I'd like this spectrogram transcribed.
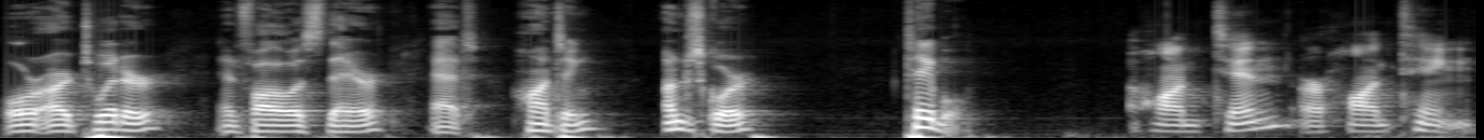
or our Twitter and follow us there at haunting underscore table. Haunting or haunting?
